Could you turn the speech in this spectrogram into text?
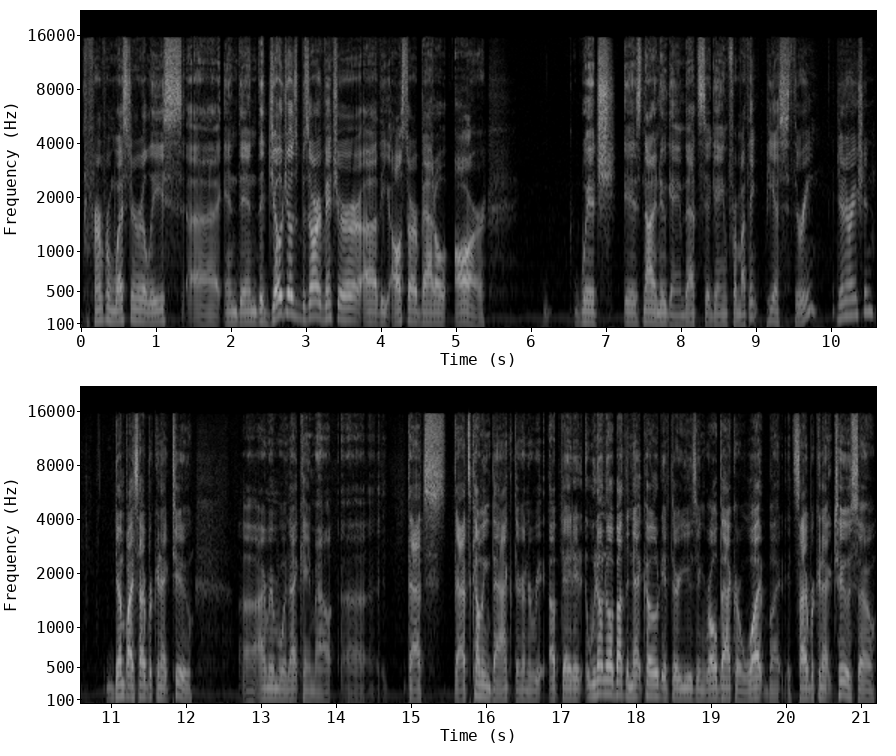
confirmed from Western release. Uh, and then the JoJo's Bizarre Adventure, uh, the All Star Battle R, which is not a new game. That's a game from I think PS3 generation, done by CyberConnect 2. Uh, I remember when that came out. Uh, that's that's coming back. They're gonna re- update it. We don't know about the netcode if they're using rollback or what, but it's CyberConnect 2, so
